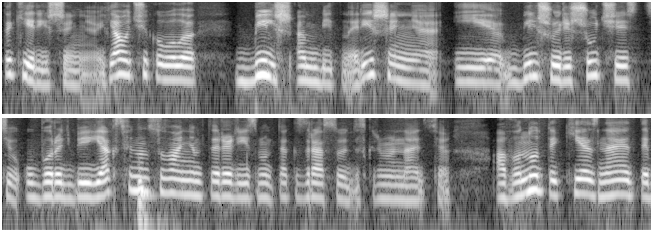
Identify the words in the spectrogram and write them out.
таке рішення. Я очікувала більш амбітне рішення і більшу рішучість у боротьбі як з фінансуванням тероризму, так і з расовою дискримінацією. А воно таке, знаєте,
